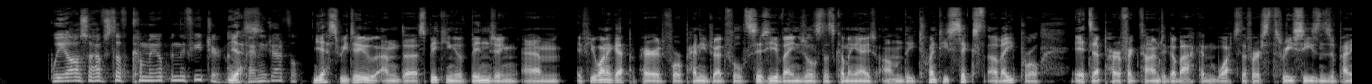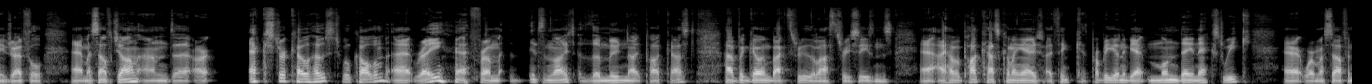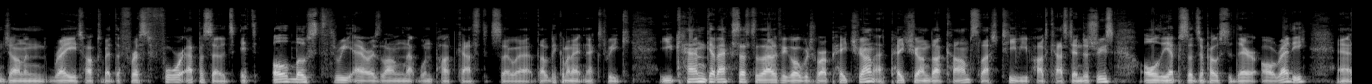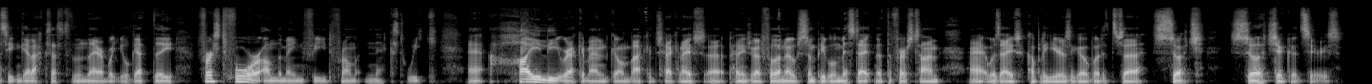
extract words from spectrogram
we also have stuff coming up in the future, like Yes. Penny Dreadful. Yes, we do. And uh, speaking of binging, um, if you want to get prepared for Penny Dreadful City of Angels that's coming out on the 26th of April, it's a perfect time to go back and watch the first three seasons of Penny Dreadful. Uh, myself, John, and uh, our extra co-host, we'll call him, uh, Ray, from Into the Night, the Moon Knight podcast, have been going back through the last three seasons. Uh, I have a podcast coming out, I think it's probably going to be out Monday next week, uh, where myself and John and Ray talked about the first four episodes. It's almost three hours long, that one podcast. So, uh, that'll be coming out next week. You can get access to that if you go over to our Patreon at patreon.com slash TV podcast industries. All the episodes are posted there already. Uh, so you can get access to them there, but you'll get the first four on the main feed from next week. Uh, highly recommend going back and checking out, uh, Penny Dreadful. I know some people missed out on it the first time uh, it was out a couple of years ago, but it's, uh, such, such a good series.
